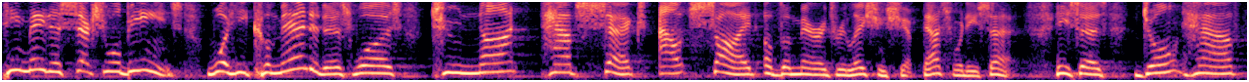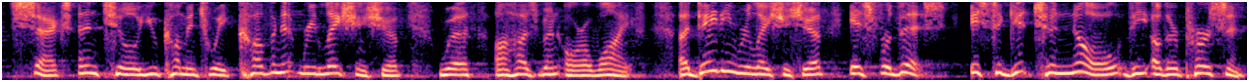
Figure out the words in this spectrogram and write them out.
He made us sexual beings. What he commanded us was to not have sex outside of the marriage relationship. That's what he said. He says, don't have sex until you come into a covenant relationship with a husband or a wife. A dating relationship is for this. It's to get to know the other person.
